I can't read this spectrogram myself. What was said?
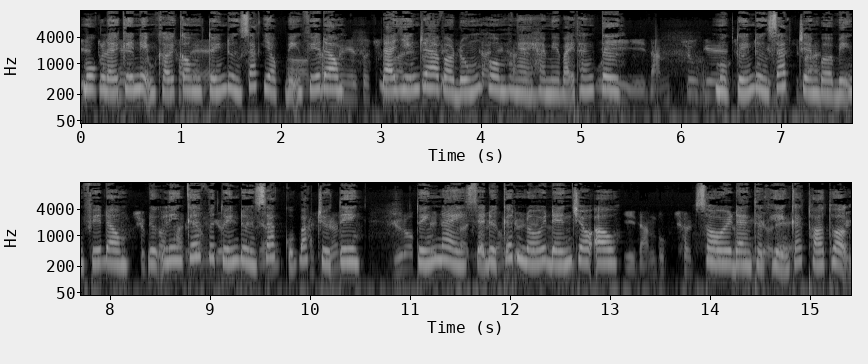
một lễ kỷ niệm khởi công tuyến đường sắt dọc biển phía đông đã diễn ra vào đúng hôm ngày 27 tháng 4. Một tuyến đường sắt trên bờ biển phía đông được liên kết với tuyến đường sắt của Bắc Triều Tiên. Tuyến này sẽ được kết nối đến châu Âu. Seoul đang thực hiện các thỏa thuận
